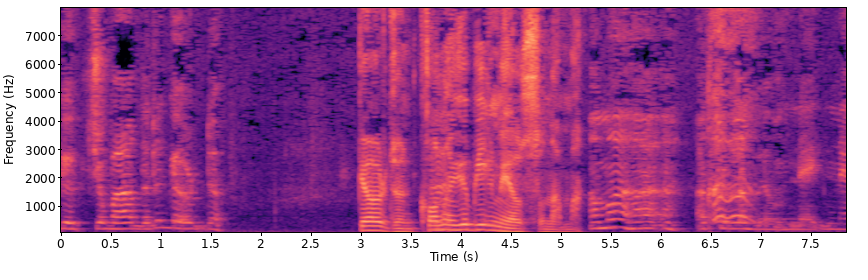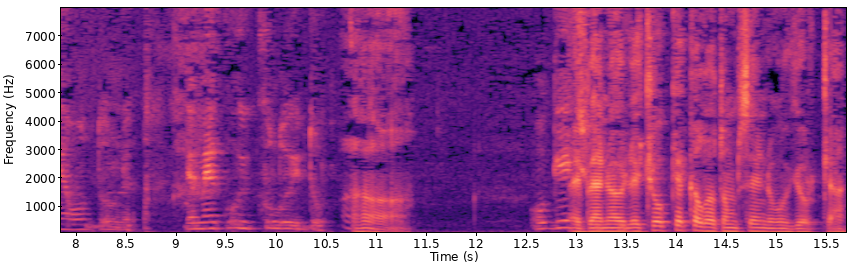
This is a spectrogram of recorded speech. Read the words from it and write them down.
Gökçe Bahadır'ı gördü. Gördün. Konuyu bilmiyorsun ama. Ama ha, hatırlamıyorum ne, ne olduğunu. Demek uykuluydu. Ha. O geç. E ben öyle çok yakaladım seni uyurken.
